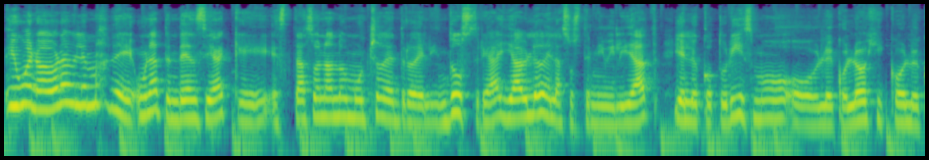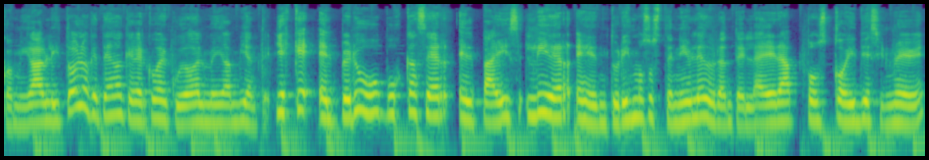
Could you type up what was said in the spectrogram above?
Y bueno, ahora hablemos de una tendencia que está sonando mucho dentro de la industria y hablo de la sostenibilidad y el ecoturismo o lo ecológico, lo ecoamigable y todo lo que tenga que ver con el cuidado del medio ambiente. Y es que el Perú busca ser el país líder en turismo sostenible durante la era post-COVID-19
